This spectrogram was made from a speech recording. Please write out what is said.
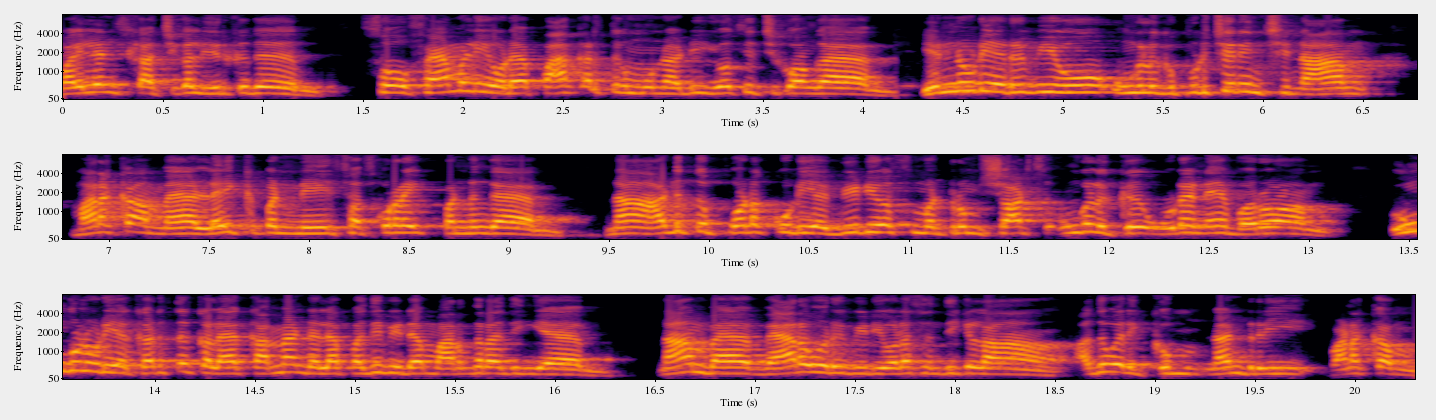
வைலன்ஸ் காட்சிகள் இருக்குது. சோ ஃபேமிலியோட பாக்குறதுக்கு முன்னாடி யோசிச்சுக்கோங்க. என்னுடைய ரிவ்யூ உங்களுக்கு பிடிச்சிருந்துச்சுன்னா மறக்காம லைக் பண்ணி சப்ஸ்கிரைப் பண்ணுங்க. நான் அடுத்து போடக்கூடிய வீடியோஸ் மற்றும் ஷார்ட்ஸ் உங்களுக்கு உடனே வரும். உங்களுடைய கருத்துக்களை கமெண்ட்ல பதிவிட மறந்துடாதீங்க. நாம வேற ஒரு வீடியோல சந்திக்கலாம். அது வரைக்கும் நன்றி வணக்கம்.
